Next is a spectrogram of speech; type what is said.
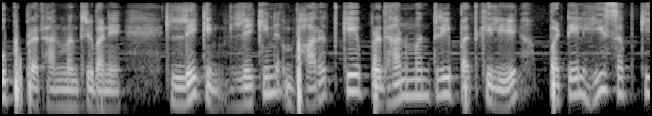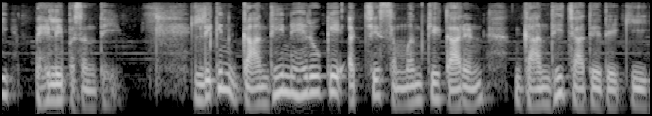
उप प्रधानमंत्री बने। लेकिन लेकिन भारत के प्रधानमंत्री पद के लिए पटेल ही सबकी पहली पसंद थी। लेकिन गांधी नेहरू के अच्छे संबंध के कारण गांधी चाहते थे कि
